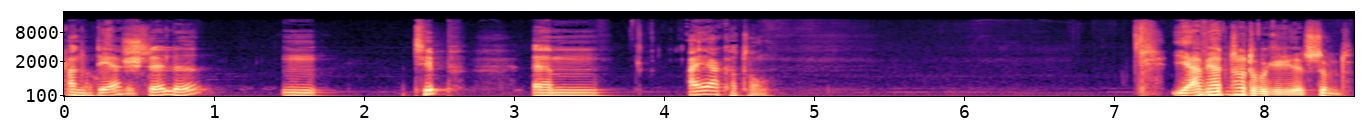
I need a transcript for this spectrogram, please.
an der. Stelle ein Tipp, ähm, Eierkarton. Ja, wir hatten schon drüber geredet, stimmt.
